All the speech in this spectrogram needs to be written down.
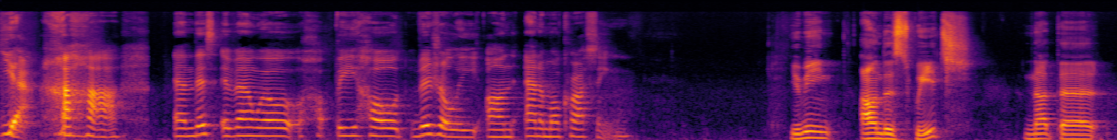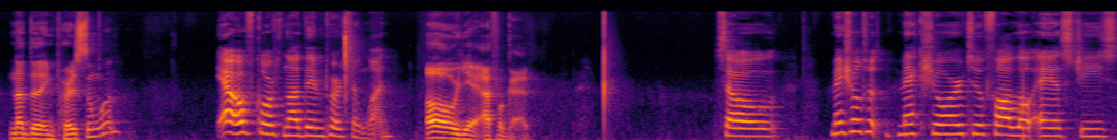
Yeah, haha. and this event will be held visually on Animal Crossing. You mean on the Switch, not the not the in person one? Yeah, of course, not the in person one. Oh yeah, I forgot. So make sure to make sure to follow ASG's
